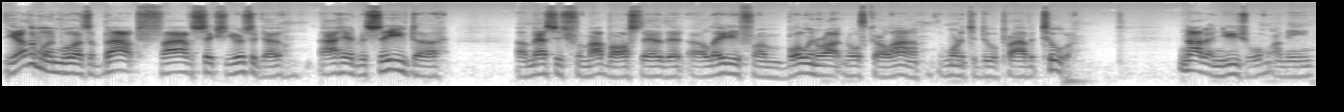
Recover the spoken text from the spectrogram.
The other one was about five or six years ago. I had received a, a message from my boss there that a lady from Blowing Rock, North Carolina, wanted to do a private tour. Not unusual. I mean,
